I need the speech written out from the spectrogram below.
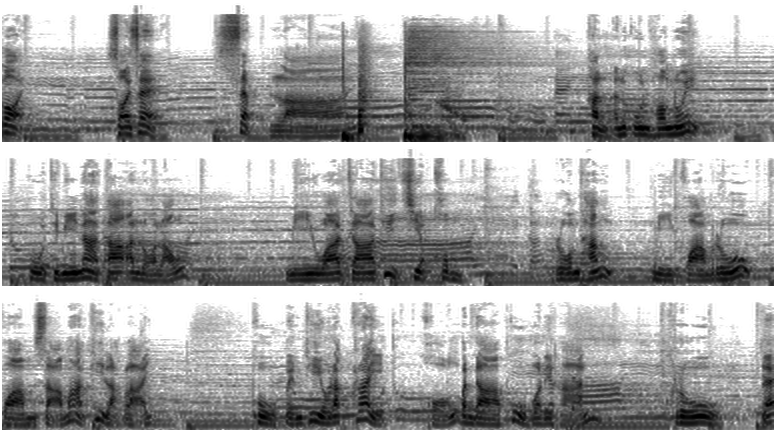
ก้อย ซอยแซ่แซ่บหลาย ท่านอนุกูลทองนุ้ย ผู้ที่มีหน้าตาอันหล่อเหลา มีวาจาที่เฉียบคม รวมทั้ง มีความรู้ความสามารถที่หลากหลาย ผู้เป็นที่รักใคร่ของบรรดาผู้บริหาร ครูและ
